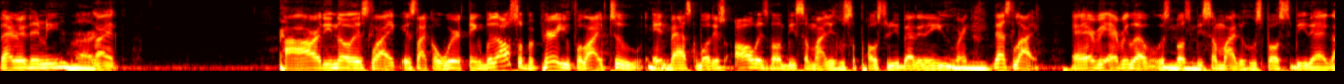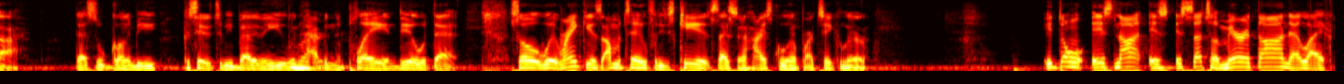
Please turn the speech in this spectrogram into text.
better than me Right. like I already know it's like it's like a weird thing, but it also prepare you for life too. In mm-hmm. basketball, there's always going to be somebody who's supposed to be better than you. Right? Mm-hmm. That's life at every every level. It's supposed to be somebody who's supposed to be that guy. That's going to be considered to be better than you, and Right. having to play and deal with that. So with rankings, I'm gonna tell you for these kids that's in high school in particular, it don't. It's not. It's it's such a marathon that like.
